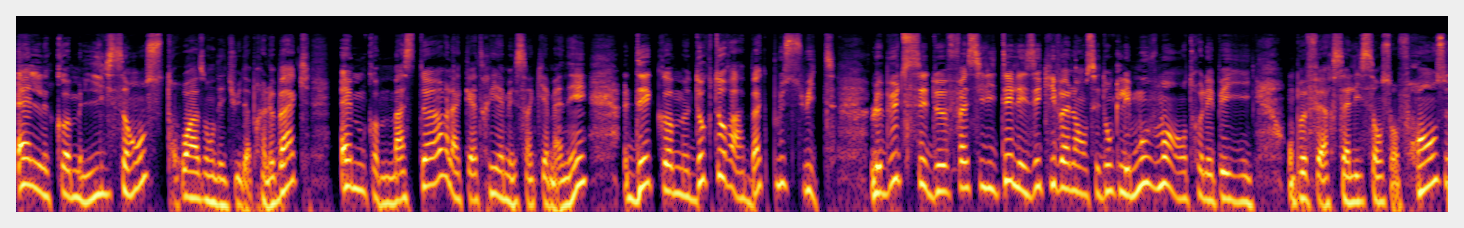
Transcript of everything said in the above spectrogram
L comme licence, trois ans d'études après le bac, M comme master, la quatrième et cinquième année, D comme doctorat, bac plus 8. Le but, c'est de faciliter les équivalences et donc les mouvements entre les pays. On peut faire sa licence en France,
